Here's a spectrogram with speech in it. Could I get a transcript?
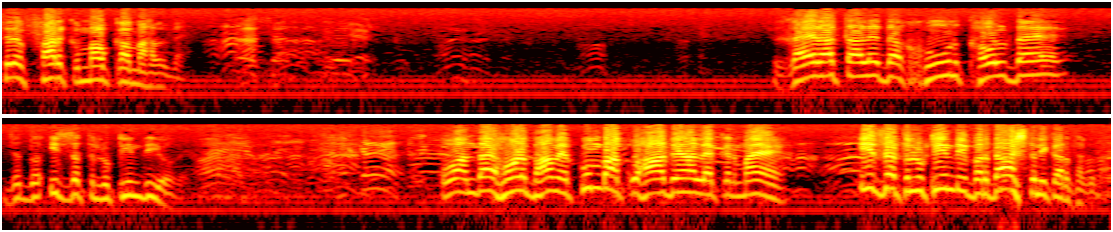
صرف فرق موقع محل ہے۔ غیرت والے دا خون کھولد جدو عزت لٹی ہو وہ آدھا ہوں بھاوے کمبا کہا دیا لیکن میں عزت لٹی برداشت نہیں کر سکتا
